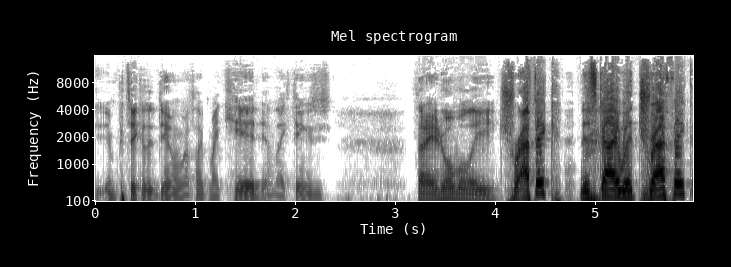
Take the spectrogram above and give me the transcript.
In particular, dealing with like my kid and like things that I normally. Traffic. This guy with traffic.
